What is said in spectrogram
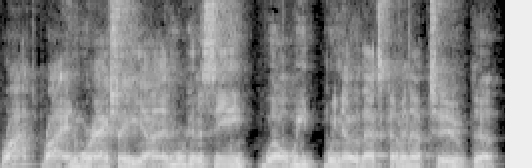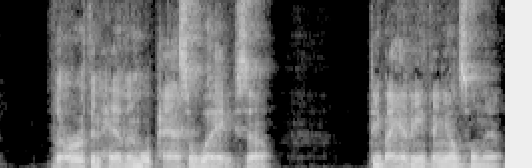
Right, right. And we're actually, yeah, and we're going to see, well, we, we know that's coming up too. The, the earth and heaven will pass away. So, do anybody have anything else on that?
